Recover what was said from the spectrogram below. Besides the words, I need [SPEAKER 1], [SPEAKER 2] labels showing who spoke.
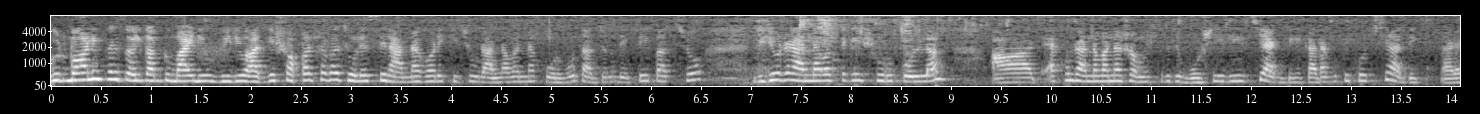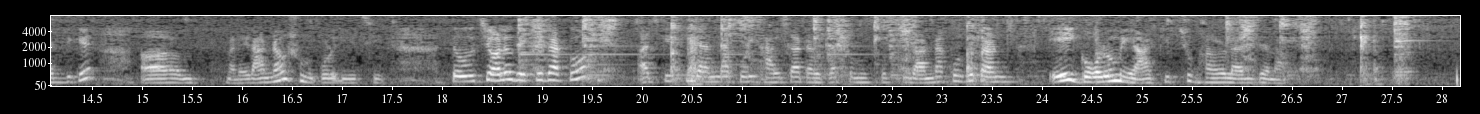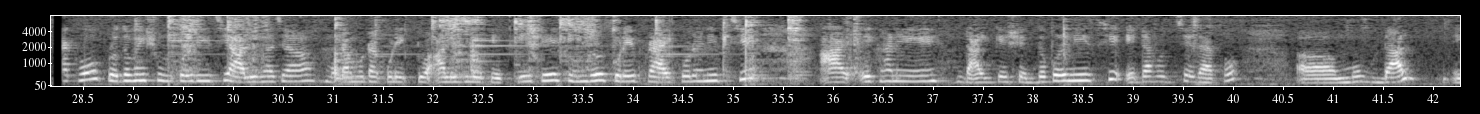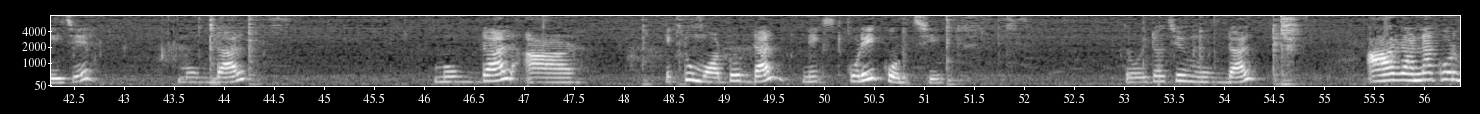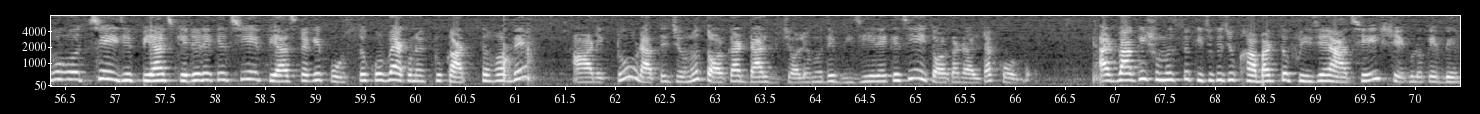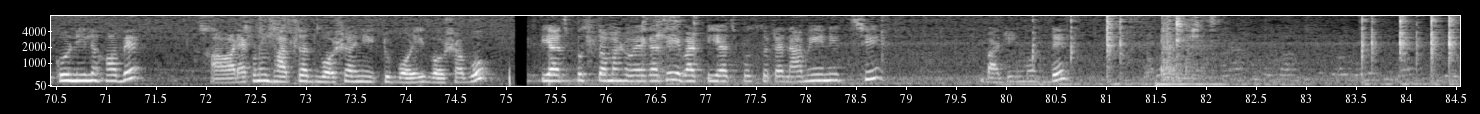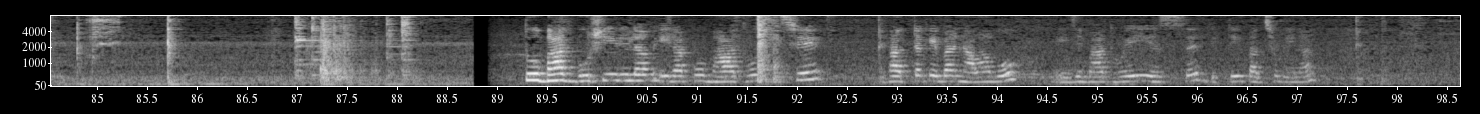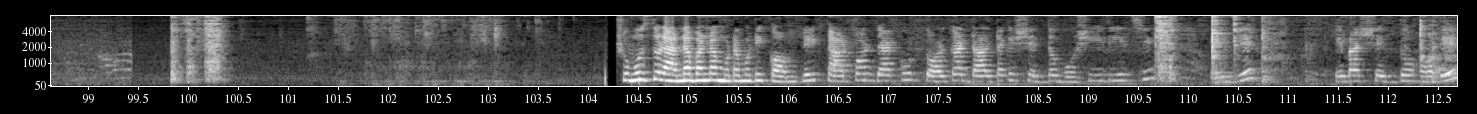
[SPEAKER 1] Good morning friends welcome to my new video আজকে সকাল সকাল চলে এসেছি রান্নাঘরে কিছু রান্না বান্না করব। তার জন্য দেখতেই পাচ্ছ, ভিডিওটা রান্নাঘর থেকেই শুরু করলাম। আর এখন রান্না বান্না সমস্ত কিছু বসিয়ে দিয়েছি, একদিকে কাটাকুটি করছি, আর দিক- আর একদিকে মানে রান্নাও শুরু করে দিয়েছি। তো চলো দেখতে থাকো, আজকে কি রান্না করি, হালকা টালকা সমস্ত কিছু রান্না করব, কারণ এই গরমে আর কিচ্ছু ভালো লাগছে না। দেখো প্রথমে শুরু করে দিয়েছি আলু ভাজা। মোটা মোটা করে একটু আলুগুলোকে কেটে সুন্দর করে ফ্রাই করে নিচ্ছি। আর এখানে ডালকে সেদ্ধ করে নিয়েছি। এটা হচ্ছে দেখো মুগ ডাল। এই যে মুগ ডাল। মুগ ডাল আর একটু মটর ডাল মিক্সড করেই করছি। তো এটা হচ্ছে মুগ ডাল। আর রান্না করব হচ্ছে এই যে পেঁয়াজ কেটে রেখেছি, এই পেঁয়াজটাকে পোস্ত করব, এখন একটু কাটতে হবে। আর একটু রাতের জন্য তরকার ডাল জলের মধ্যে ভিজিয়ে রেখেছি, এই তরকার ডালটা করব। আর বাকি সমস্ত কিছু কিছু খাবার তো ফ্রিজে আছেই, সেগুলোকে বের করে নিলে হবে। আর এখনও ভাত টাত বসায়নি একটু পরেই বসাবো। পেঁয়াজ পোস্ত আমার হয়ে গেছে, এবার পেঁয়াজ পোস্তটা নামিয়ে নিচ্ছি বাটির মধ্যে। তো ভাত বসিয়ে দিলাম এরকম ভাত হচ্ছে। ভাতটাকে এবার নামাবো। এই যে ভাত হয়েই এসছে, দেখতেই পাচ্ছ কিনা। সমস্ত রান্না বান্না মোটামুটি কমপ্লিট। তারপর দেখো, তরকার ডালটাকে সেদ্ধ বসিয়ে দিয়েছি। এই যে, এবার সেদ্ধ হবে।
